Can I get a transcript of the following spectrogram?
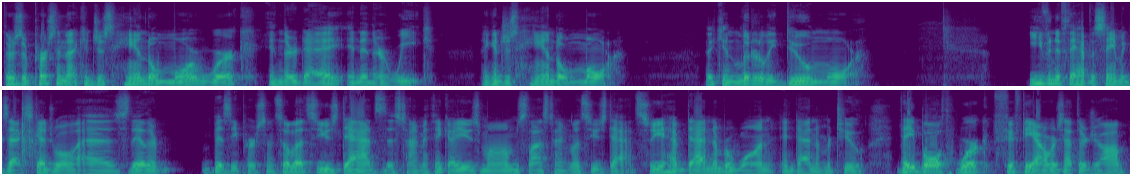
there's a person that can just handle more work in their day and in their week. They can just handle more. They can literally do more. Even if they have the same exact schedule as the other busy person. So let's use dads this time. I think I used moms last time. Let's use dads. So you have dad number one and dad number two. They both work 50 hours at their job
